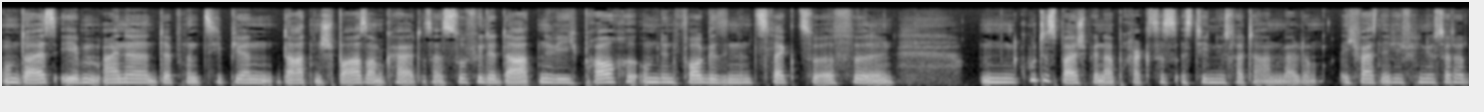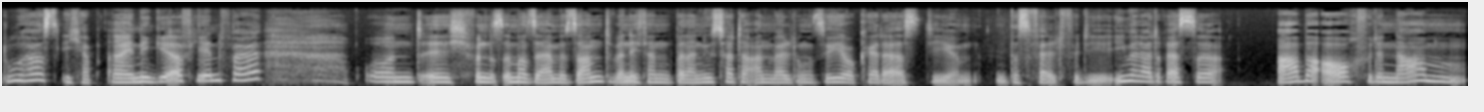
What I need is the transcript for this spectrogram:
und da ist eben eine der Prinzipien Datensparsamkeit. Das heißt, so viele Daten, wie ich brauche, um den vorgesehenen Zweck zu erfüllen. Ein gutes Beispiel in der Praxis ist die Newsletter-Anmeldung. Ich weiß nicht, wie viele Newsletter du hast. Ich habe einige auf jeden Fall. Und ich finde es immer sehr amüsant, wenn ich dann bei der Newsletter-Anmeldung sehe, okay, da ist die, das Feld für die E-Mail-Adresse, aber auch für den Namen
